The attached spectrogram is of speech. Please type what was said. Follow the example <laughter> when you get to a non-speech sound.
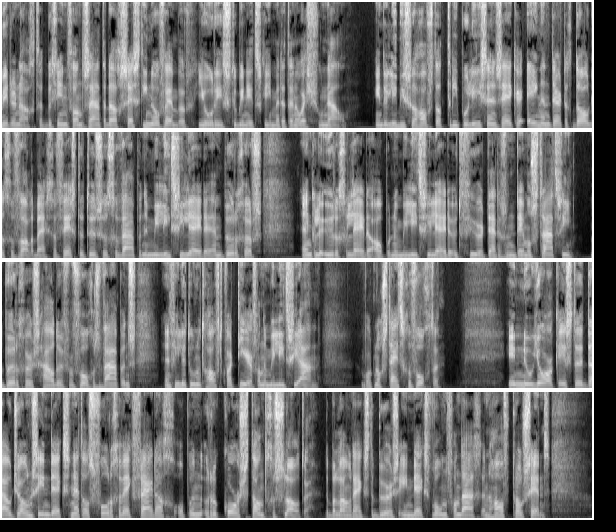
Middernacht, het begin van zaterdag 16 november. Joris Stubinitski met het NOS-journaal. In de Libische hoofdstad Tripoli zijn zeker 31 doden gevallen... bij gevechten tussen gewapende militieleden en burgers. Enkele uren geleden openden militieleden het vuur tijdens een demonstratie. Burgers haalden vervolgens wapens... en vielen toen het hoofdkwartier van de militie aan. Wordt nog steeds gevochten. In New York is de Dow Jones-index net als vorige week vrijdag op een recordstand gesloten. De belangrijkste beursindex won vandaag een half procent.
